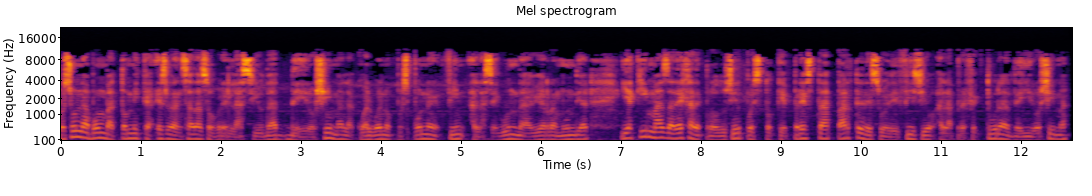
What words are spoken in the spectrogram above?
pues una bomba atómica es lanzada sobre la ciudad de Hiroshima, la cual bueno, pues pone fin a la Segunda Guerra Mundial y aquí Mazda deja de producir puesto que presta parte de su edificio a la prefectura de Hiroshima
